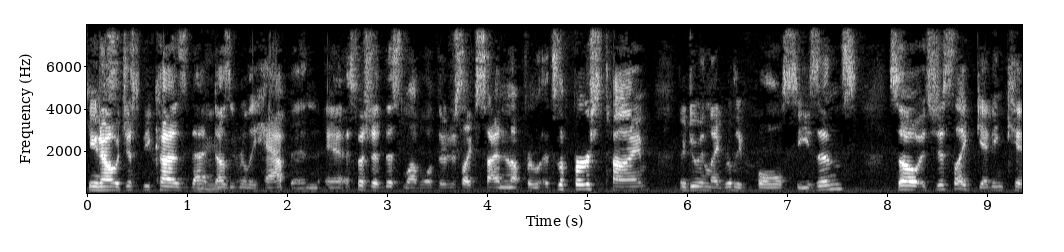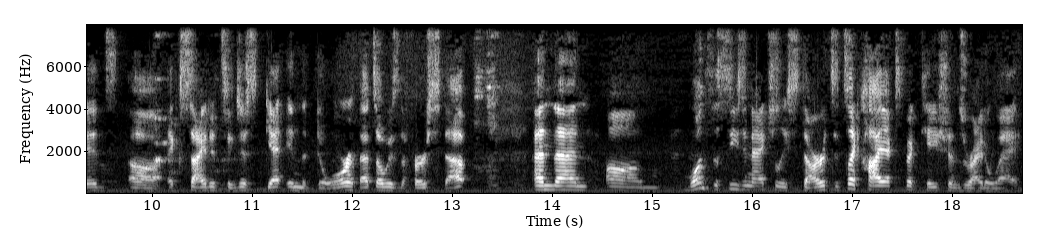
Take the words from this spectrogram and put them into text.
You know just because that mm. doesn't really happen and especially at this level they're just like signing up for it's the first time they're doing like really full seasons so it's just like getting kids uh, excited to just get in the door. That's always the first step. And then um, once the season actually starts, it's like high expectations right away.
